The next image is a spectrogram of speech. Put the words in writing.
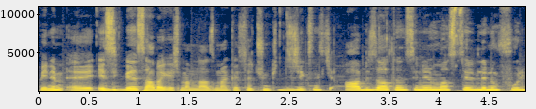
benim e, ezik bir hesaba geçmem lazım arkadaşlar. Çünkü diyeceksiniz ki abi zaten senin masterlerin full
